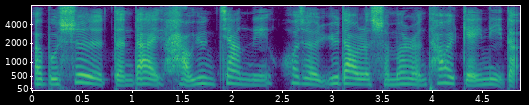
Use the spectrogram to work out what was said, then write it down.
而不是等待好运降临或者遇到了什么人他会给你的。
